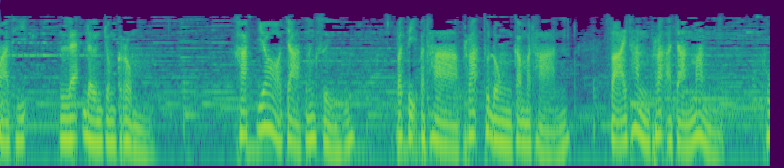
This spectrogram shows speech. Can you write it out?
มาธิ และเดินจงกรม คัดย่อจากหนังสือ ปฏิปทาพระธุดงกรรมฐาน สายท่านพระอาจารย์มั่น ภู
